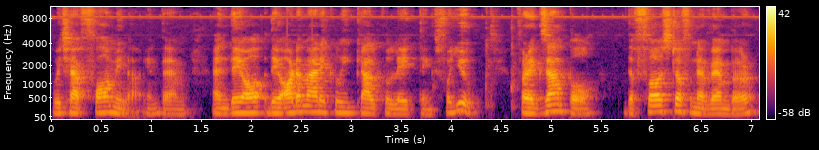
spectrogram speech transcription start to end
which have formula in them and they, all, they automatically calculate things for you. For example, the 1st of November,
